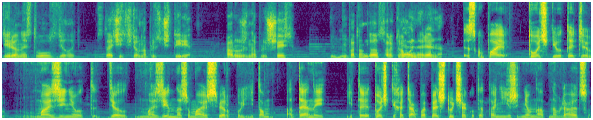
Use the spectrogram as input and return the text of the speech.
Зеленый ствол сделать, заточить все на плюс 4, оружие на плюс 6, и Мгм. потом, да, сороковой, Реально. реально. скупай точки вот эти в магазине, вот где магазин нажимаешь сверху, и там адены, и ты точки хотя бы по 5 штучек, вот это они ежедневно обновляются.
